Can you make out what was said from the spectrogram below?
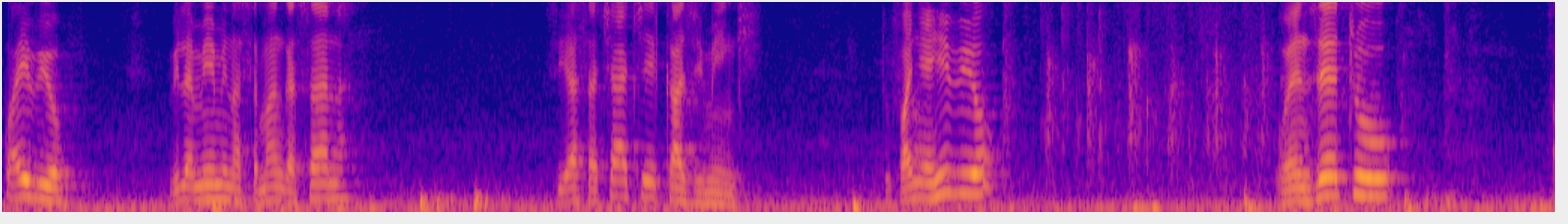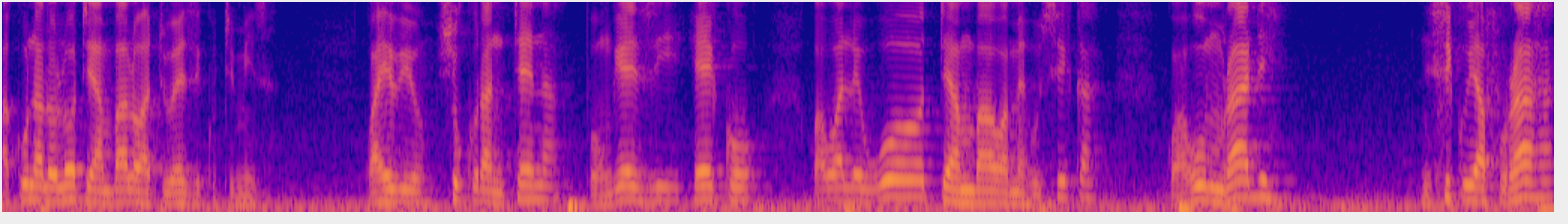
Kwa hivyo vile mimi nasemanga sana, siasa chache, kazi mingi. Tufanye hivyo, wenzetu hakuna lolote ambalo hatuwezi kutimiza. Kwa hivyo shukran tena, pongezi, heko kwa wale wote ambao wamehusika kwa huu mradi. Ni siku ya furaha,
